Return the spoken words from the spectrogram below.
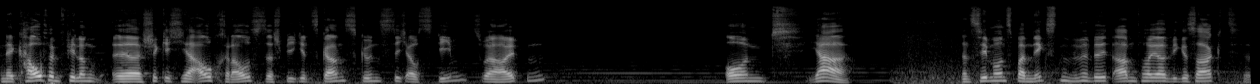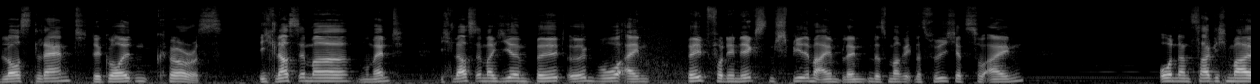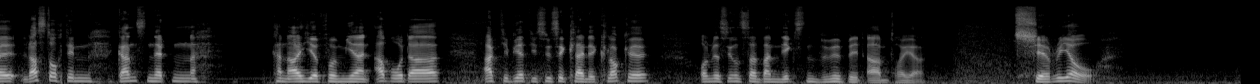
Eine Kaufempfehlung äh, schicke ich hier auch raus. Das Spiel gibt es ganz günstig auf Steam zu erhalten. Und ja, dann sehen wir uns beim nächsten Wimmelbild-Abenteuer. Wie gesagt, Lost Land, The Golden Curse. Ich lasse immer, Moment, ich lasse immer hier im Bild irgendwo ein Bild von dem nächsten Spiel immer einblenden. Das mache ich, das führe ich jetzt so ein. Und dann sage ich mal, lasst doch den ganz netten Kanal hier von mir ein Abo da, aktiviert die süße kleine Glocke und wir sehen uns dann beim nächsten Wimmelbild-Abenteuer. Cheerio!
